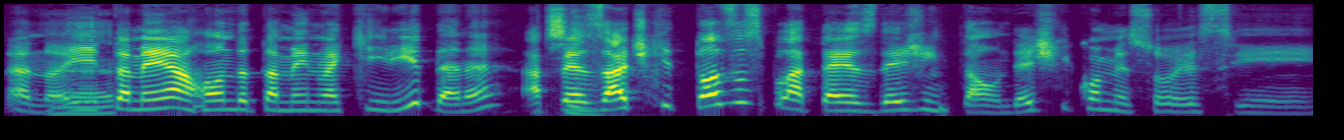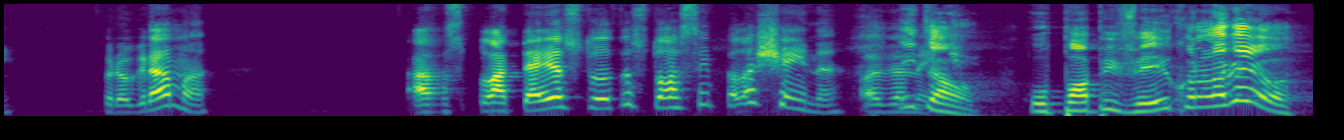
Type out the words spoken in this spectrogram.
É, não, É. E também a Honda também não é querida, né? Apesar de que todas as plateias desde então, desde que começou esse programa, as plateias todas torcem pela Shayna, obviamente. Então, o Pop veio quando ela ganhou.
